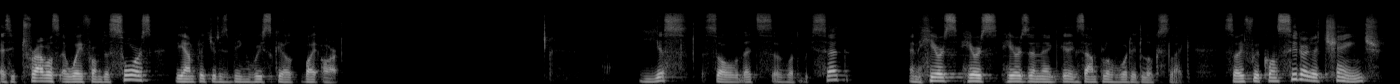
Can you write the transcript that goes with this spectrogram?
As it travels away from the source, the amplitude is being rescaled by r. Yes, so that's uh, what we said. And here's, here's, here's an example of what it looks like. So if we consider the change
